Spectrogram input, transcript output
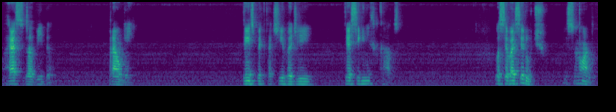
o resto da vida para alguém. Tem expectativa de ter significado. Você vai ser útil, isso não há dúvida.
